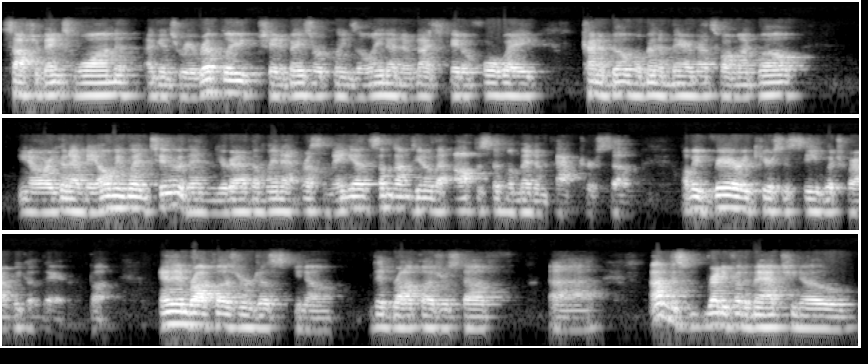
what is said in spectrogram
Sasha Banks won against Rhea Ripley, Shayna Baszler, Queen Zelina, and a nice fatal four way, kind of build momentum there. And that's why I'm like, well, you know, are you going to have Naomi win too? And then you're going to have them win at WrestleMania. Sometimes, you know, that opposite momentum factor. So I'll be very curious to see which route we go there. But, and then Brock Lesnar just, you know, did Brock Lesnar stuff. Uh, I'm just ready for the match, you know,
